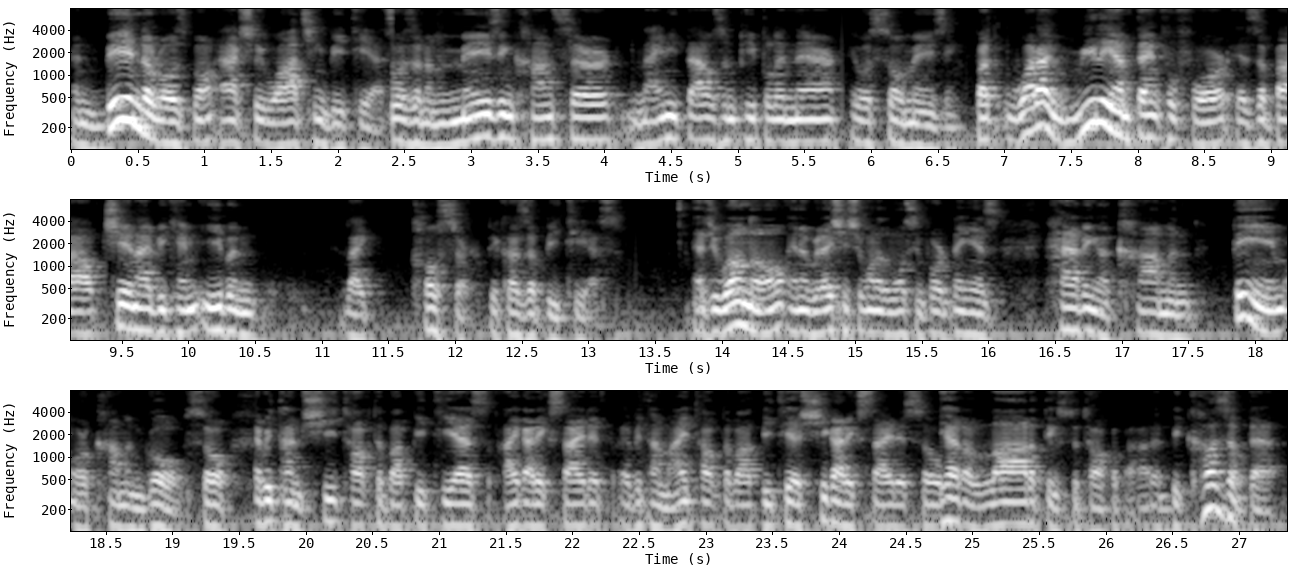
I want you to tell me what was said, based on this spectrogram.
and be in the Rose Bowl actually watching BTS. It was an amazing concert, 90,000 people in there. It was so amazing. But what I really am thankful for is about she and I became even like closer because of BTS. As you well know, in a relationship, one of the most important things is having a common theme or common goal. So every time she talked about BTS, I got excited. Every time I talked about BTS, she got excited. So we had a lot of things to talk about. And because of that,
